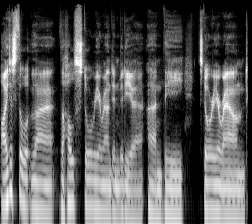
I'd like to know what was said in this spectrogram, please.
I just thought that the whole story around Nvidia and the story around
